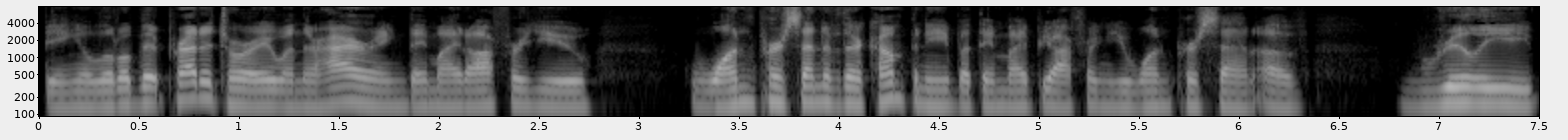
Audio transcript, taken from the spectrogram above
being a little bit predatory when they're hiring, they might offer you 1% of their company, but they might be offering you 1% of really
